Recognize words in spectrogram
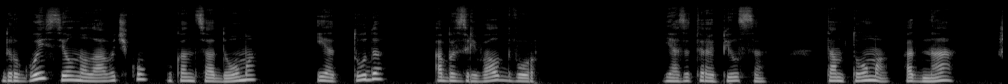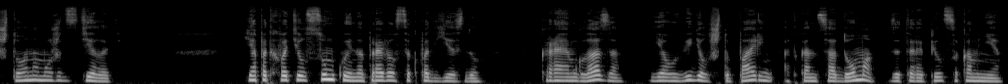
Другой сел на лавочку у конца дома и оттуда обозревал двор. Я заторопился. Там Тома, одна. Что она может сделать? Я подхватил сумку и направился к подъезду. Краем глаза я увидел, что парень от конца дома заторопился ко мне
